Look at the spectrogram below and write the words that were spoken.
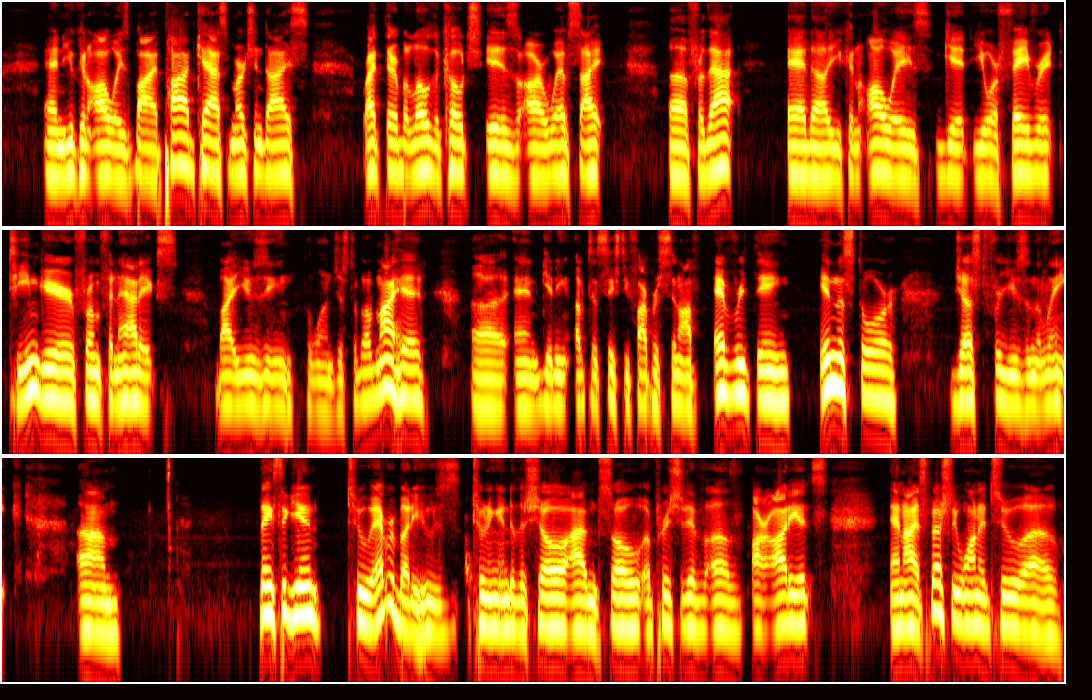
and you can always buy podcast merchandise. Right there below the coach is our website uh, for that. And uh, you can always get your favorite team gear from Fanatics by using the one just above my head uh, and getting up to 65% off everything in the store just for using the link. Um, thanks again to everybody who's tuning into the show. I'm so appreciative of our audience. And I especially wanted to uh,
